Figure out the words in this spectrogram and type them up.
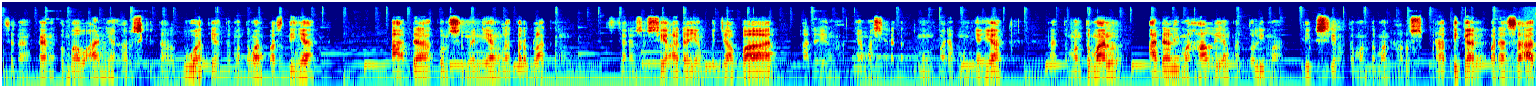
sedangkan pembawaan yang harus kita buat ya teman-teman pastinya ada konsumen yang latar belakang secara sosial ada yang pejabat ada yang hanya masyarakat umum pada umumnya ya. Nah teman-teman ada lima hal yang atau lima tips yang teman-teman harus perhatikan pada saat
